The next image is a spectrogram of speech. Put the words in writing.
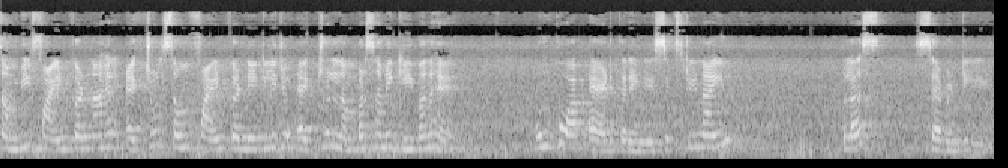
सम भी फाइंड करना है। एक्चुअल सम फाइंड करने के लिए जो एक्चुअल नंबर्स हमें गिवन है, उनको आप ऐड करेंगे। Sixty nine plus seventy eight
